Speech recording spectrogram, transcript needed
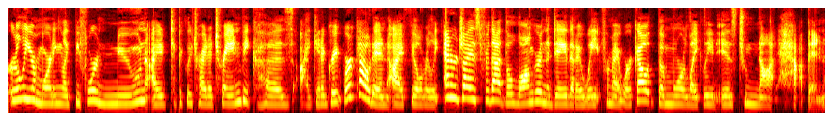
earlier morning, like before noon. I typically try to train because I get a great workout in. I feel really energized for that. The longer in the day that I wait for my workout, the more likely it is to not happen.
